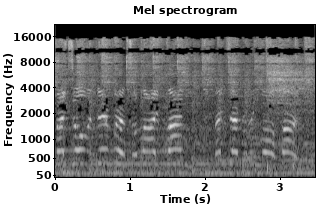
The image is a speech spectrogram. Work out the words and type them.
Makes all the difference! A live band makes everything more fun!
